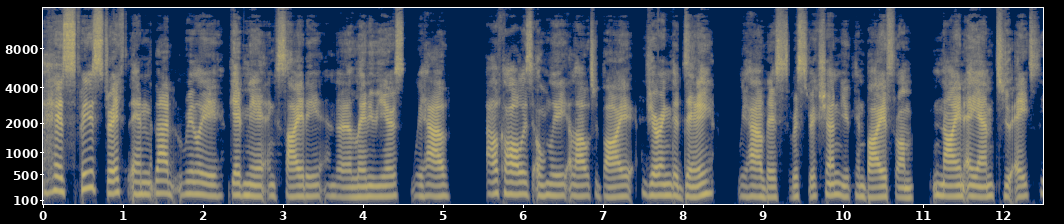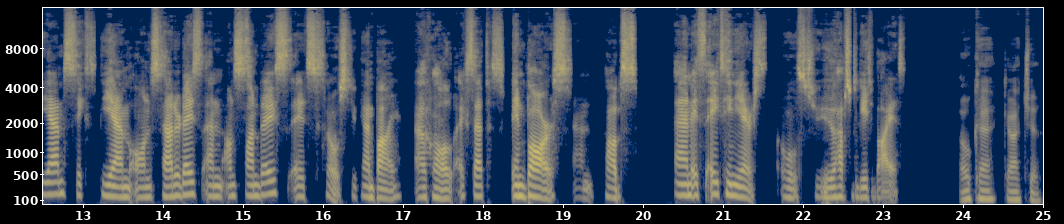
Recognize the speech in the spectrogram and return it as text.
It's pretty strict, and that really gave me anxiety in the later years. We have alcohol is only allowed to buy during the day. We have this restriction. You can buy it from 9 a.m. to 8 p.m., 6 p.m. on Saturdays, and on Sundays, it's closed. You can't buy alcohol except in bars and pubs. And it's 18 years old. You have to be to buy it. Okay, gotcha.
